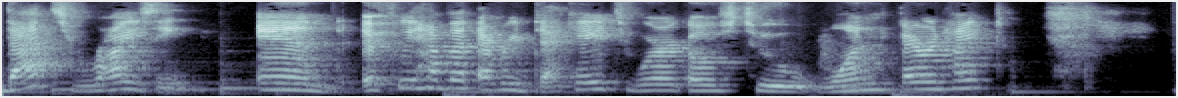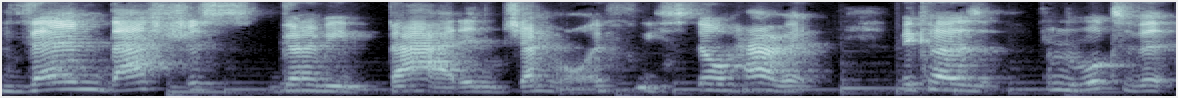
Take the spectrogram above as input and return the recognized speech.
that's rising, and if we have that every decade to where it goes to 1 Fahrenheit, then that's just gonna be bad in general if we still have it. Because from the looks of it,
